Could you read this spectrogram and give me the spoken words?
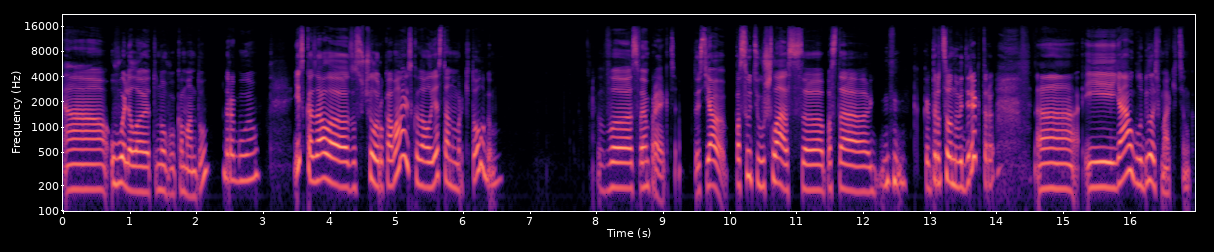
а, уволила эту новую команду дорогую и сказала, засучила рукава и сказала, я стану маркетологом в своем проекте. То есть я, по сути, ушла с э, поста операционного директора, и я углубилась в маркетинг.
